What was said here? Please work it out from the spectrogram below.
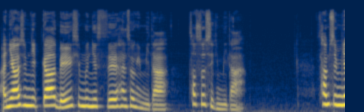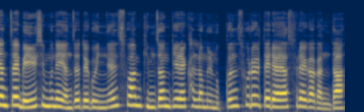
안녕하십니까. 매일신문 뉴스 한송입니다. 첫 소식입니다. 30년째 매일신문에 연재되고 있는 수암 김정길의 칼럼을 묶은 소를 때려야 수레가 간다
